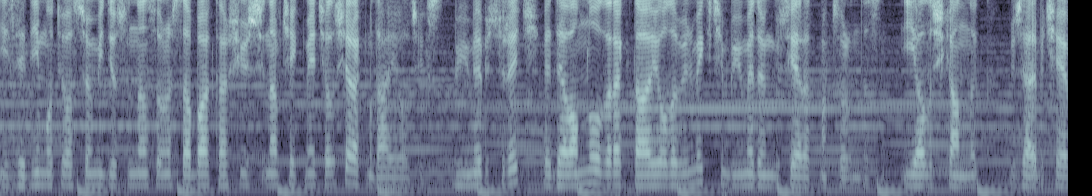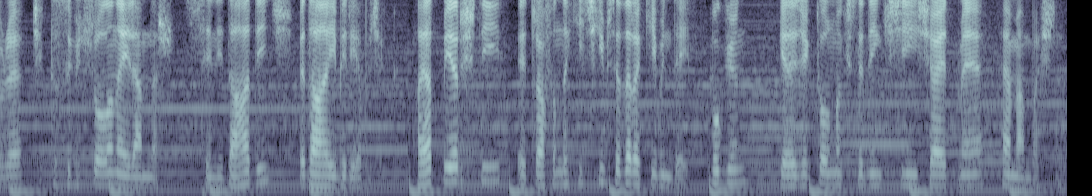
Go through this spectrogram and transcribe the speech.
İzlediğin motivasyon videosundan sonra sabaha karşı 100 sınav çekmeye çalışarak mı daha iyi olacaksın? Büyüme bir süreç ve devamlı olarak daha iyi olabilmek için büyüme döngüsü yaratmak zorundasın. İyi alışkanlık, güzel bir çevre, çıktısı güçlü olan eylemler seni daha dinç ve daha iyi biri yapacak. Hayat bir yarış değil, etrafındaki hiç kimse de rakibin değil. Bugün gelecekte olmak istediğin kişiyi inşa etmeye hemen başla.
